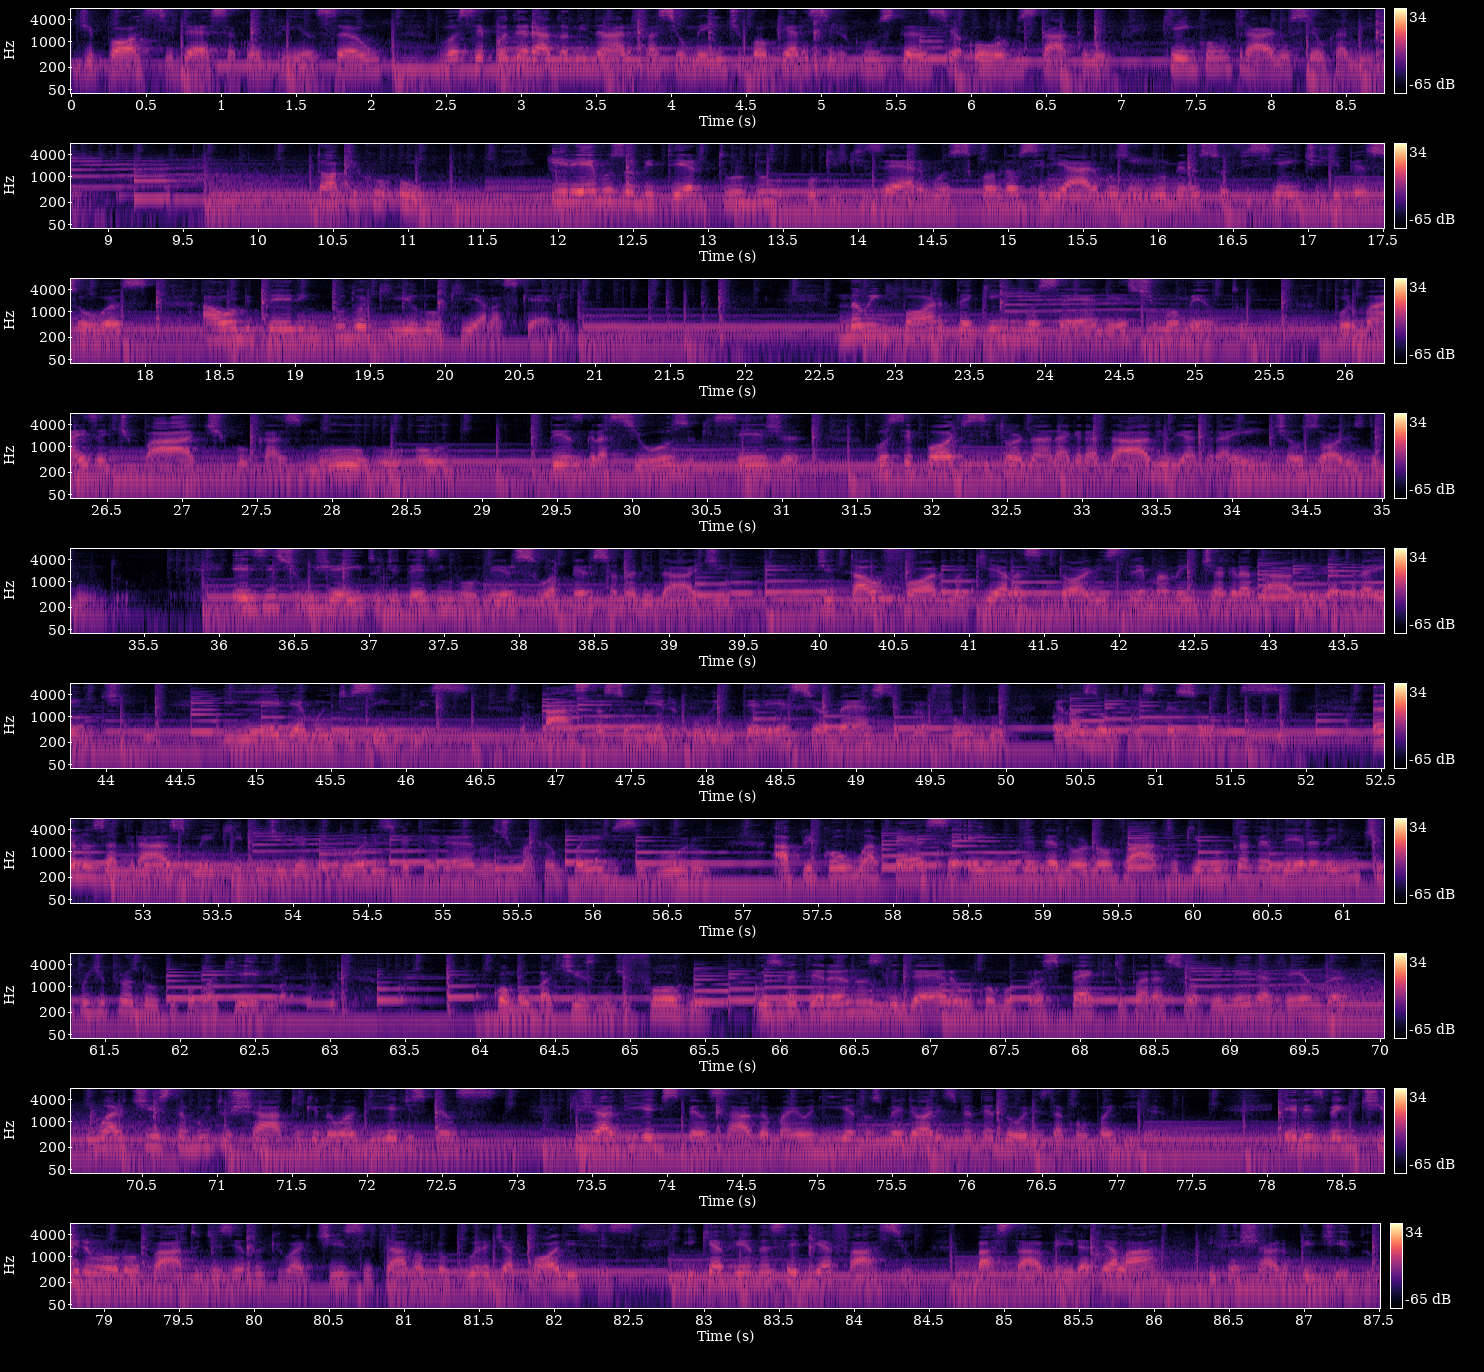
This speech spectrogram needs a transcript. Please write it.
De posse dessa compreensão, você poderá dominar facilmente qualquer circunstância ou obstáculo que encontrar no seu caminho. Tópico 1. Iremos obter tudo o que quisermos quando auxiliarmos um número suficiente de pessoas a obterem tudo aquilo que elas querem. Não importa quem você é neste momento, por mais antipático, casmurro ou desgracioso que seja, você pode se tornar agradável e atraente aos olhos do mundo. Existe um jeito de desenvolver sua personalidade de tal forma que ela se torne extremamente agradável e atraente. E ele é muito simples. Basta assumir um interesse honesto e profundo pelas outras pessoas. Anos atrás, uma equipe de vendedores veteranos de uma campanha de seguro aplicou uma peça em um vendedor novato que nunca vendera nenhum tipo de produto como aquele. Como o batismo de fogo, os veteranos lhe deram como prospecto para sua primeira venda um artista muito chato que não havia dispens... que já havia dispensado a maioria dos melhores vendedores da companhia. Eles mentiram ao novato dizendo que o artista estava à procura de apólices e que a venda seria fácil, bastava ir até lá e fechar o pedido.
